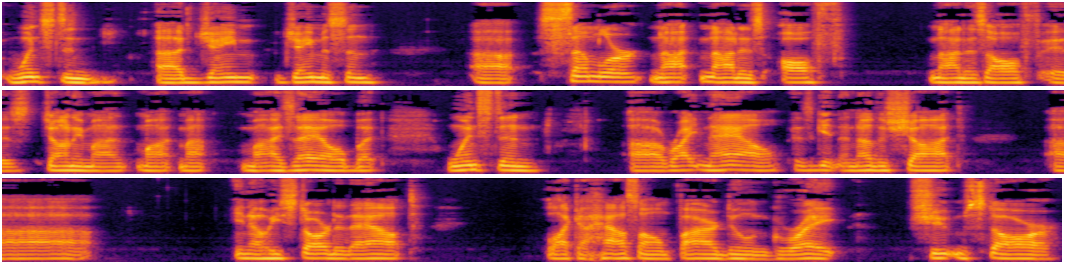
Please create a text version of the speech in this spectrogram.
Winston, uh, James, Jameson, uh, similar, not, not as off, not as off as Johnny My, My, My, but Winston, uh, right now is getting another shot. Uh, you know, he started out like a house on fire doing great, shooting star.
